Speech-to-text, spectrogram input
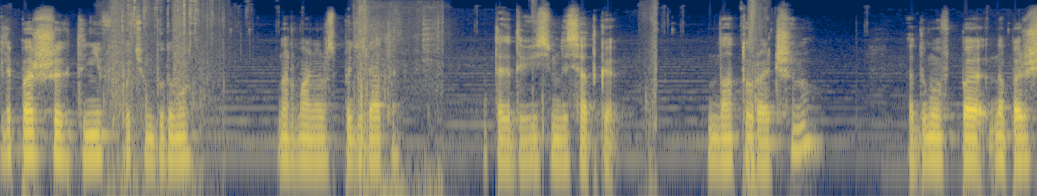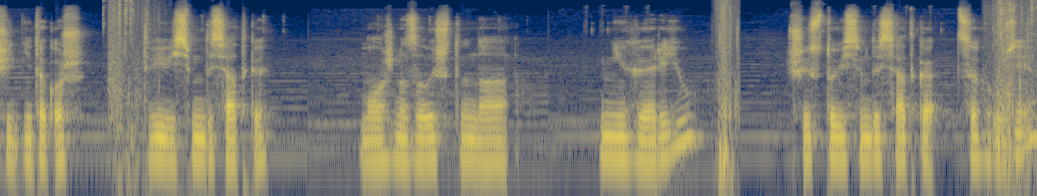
для перших днів, потім будемо нормально розподіляти. Так, 2 80-ки на Туреччину. Я думаю, на перші дні також 2 80-ки можна залишити на Нігерію. Чи 180-ка це Грузія.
